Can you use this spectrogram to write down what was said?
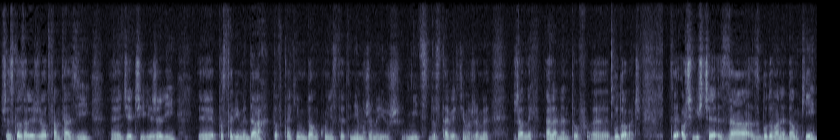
Wszystko zależy od fantazji e, dzieci. Jeżeli postawimy dach, to w takim domku niestety nie możemy już nic dostawiać, nie możemy żadnych elementów budować. Oczywiście za zbudowane domki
